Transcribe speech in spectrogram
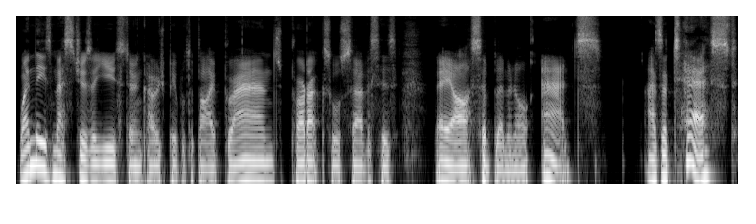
When these messages are used to encourage people to buy brands, products, or services, they are subliminal ads. As a test,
